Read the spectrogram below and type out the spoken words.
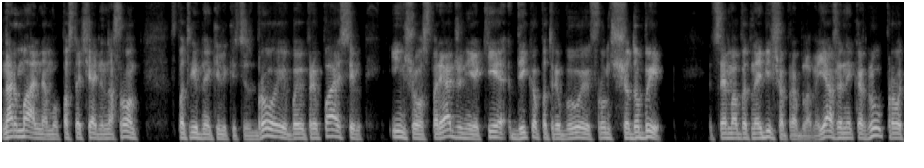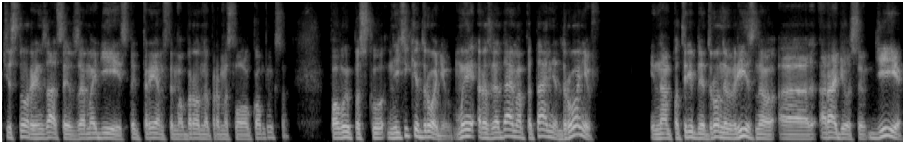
нормальному постачанню на фронт в потрібної кількості зброї, боєприпасів іншого спорядження, яке дико потребує фронт щодоби. Це, мабуть, найбільша проблема. Я вже не кажу про тісну організацію взаємодії з підприємствами оборонно-промислового комплексу по випуску не тільки дронів. Ми розглядаємо питання дронів, і нам потрібні дрони в різного е, радіусу дії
